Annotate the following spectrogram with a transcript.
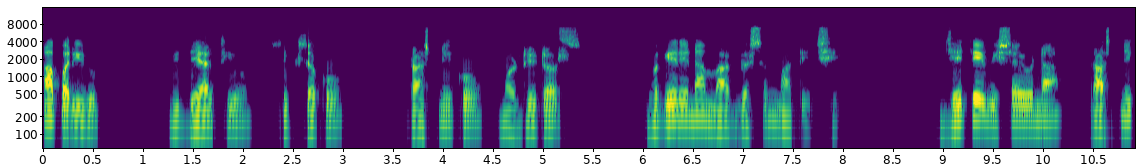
આ પરિરૂપ વિદ્યાર્થીઓ, શિક્ષકો દાર્શનિકો મોડરેટર્સ વગેરેના માર્ગદર્શન માટે છે. જે તે વિષયોના દાર્શનિક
